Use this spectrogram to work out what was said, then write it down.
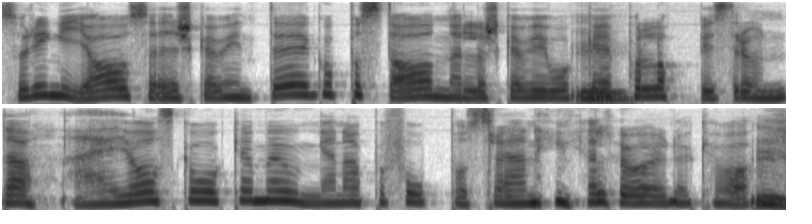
så ringer jag och säger, ska vi inte gå på stan eller ska vi åka Mm. på loppisrunda? Nej, jag ska åka med ungarna på fotbollsträning eller vad det nu kan vara. Mm.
